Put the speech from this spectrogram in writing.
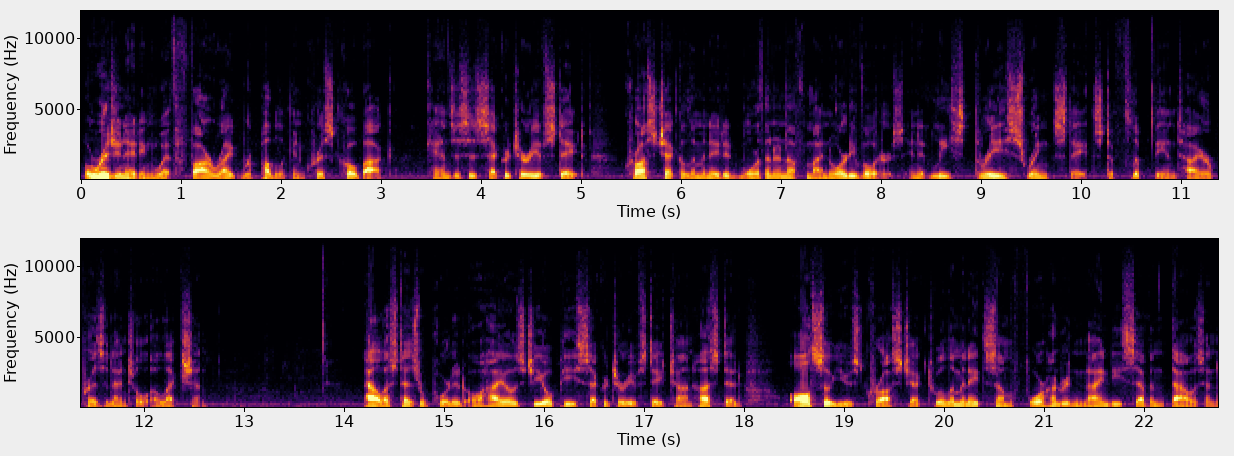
Originating with far right Republican Chris Kobach, Kansas's Secretary of State, Crosscheck eliminated more than enough minority voters in at least three swing states to flip the entire presidential election. Palast has reported Ohio's GOP Secretary of State John Husted also used Crosscheck to eliminate some 497,000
